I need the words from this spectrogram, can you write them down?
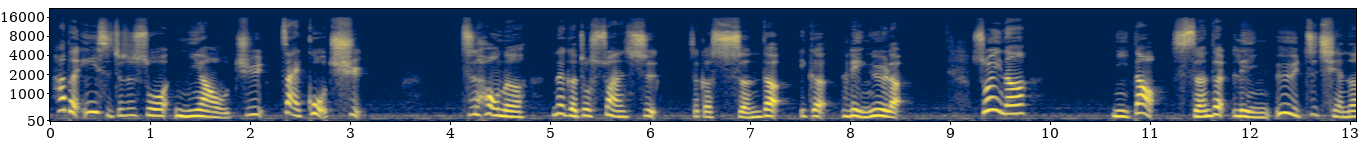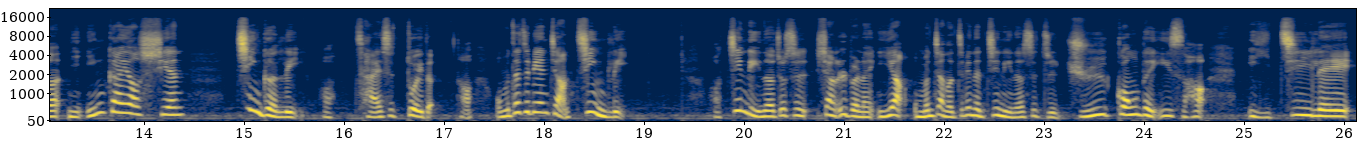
它的意思就是说，鸟居在过去之后呢，那个就算是这个神的一个领域了。所以呢。你到神的领域之前呢，你应该要先敬个礼哦，才是对的。好，我们在这边讲敬礼。好，敬礼呢，就是像日本人一样，我们讲的这边的敬礼呢，是指鞠躬的意思哈。以及嘞，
